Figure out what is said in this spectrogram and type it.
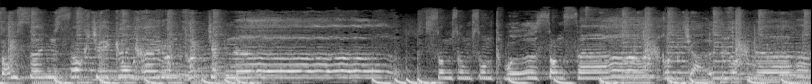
សំសាញ់សក់ខ្ចីឃើញហើយរន្ធត់ចិត្តណាសុំសុំសុំ ធ្វើសង្សារកូនចៅលោកណា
